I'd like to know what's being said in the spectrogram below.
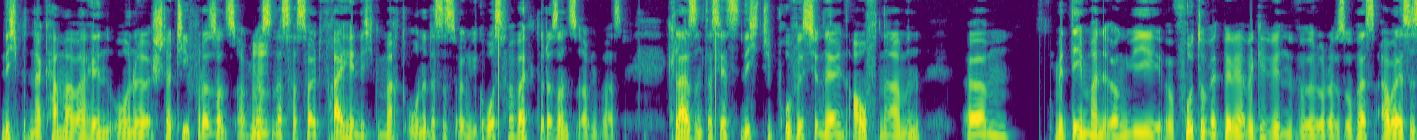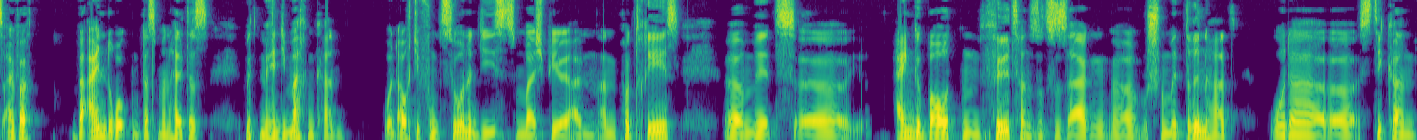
nicht mit einer Kamera hin, ohne Stativ oder sonst irgendwas. Hm. Und das hast du halt freihändig gemacht, ohne dass es irgendwie groß verwackelt oder sonst irgendwas. Klar sind das jetzt nicht die professionellen Aufnahmen, ähm, mit denen man irgendwie Fotowettbewerbe gewinnen würde oder sowas, aber es ist einfach beeindruckend, dass man halt das mit dem Handy machen kann. Und auch die Funktionen, die es zum Beispiel an, an Porträts äh, mit äh, eingebauten Filtern sozusagen äh, schon mit drin hat. oder äh, Stickern,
